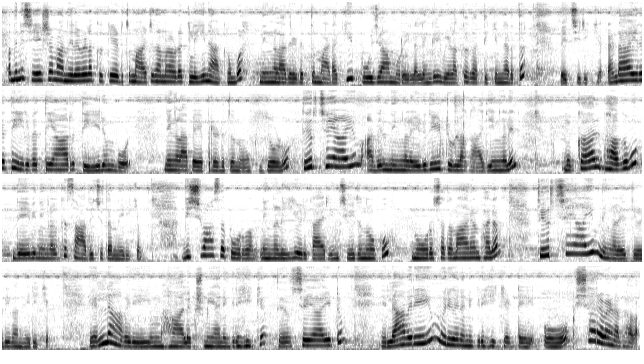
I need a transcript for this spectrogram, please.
അതിനുശേഷം ആ നിലവിളക്കൊക്കെ എടുത്ത് മാറ്റി നമ്മളവിടെ ക്ലീൻ ആക്കുമ്പോൾ നിങ്ങളതെടുത്ത് മടക്കി പൂജാമുറിയിൽ അല്ലെങ്കിൽ വിളക്ക് കത്തിക്കുന്നിടത്ത് വെച്ചിരിക്കുക. രണ്ടായിരത്തി ഇരുപത്തിയാറ് തീരുമ്പോൾ നിങ്ങൾ ആ പേപ്പർ എടുത്ത് നോക്കിക്കോളൂ. തീർച്ചയായും അതിൽ നിങ്ങൾ എഴുതിയിട്ടുള്ള കാര്യങ്ങളിൽ മുക്കാൽ ഭാഗവും ദേവി നിങ്ങൾക്ക് സാധിച്ചു തന്നിരിക്കും. വിശ്വാസപൂർവം നിങ്ങൾ ഈ ഒരു കാര്യം ചെയ്തു നോക്കൂ. നൂറ് ശതമാനം ഫലം തീർച്ചയായും നിങ്ങളെ തേടി വന്നിരിക്കും. എല്ലാവരെയും മഹാലക്ഷ്മി അനുഗ്രഹിക്കും. തീർച്ചയായിട്ടും എല്ലാവരെയും മുരുകൻ അനുഗ്രഹിക്കട്ടെ. ഓം ശരവണഭവ.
